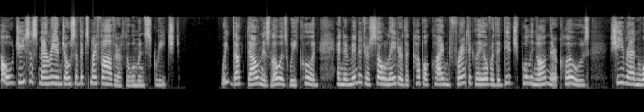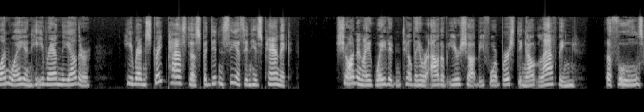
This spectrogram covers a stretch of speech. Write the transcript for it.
Oh, Jesus, Mary, and Joseph, it's my father, the woman screeched. We ducked down as low as we could, and a minute or so later the couple climbed frantically over the ditch, pulling on their clothes. She ran one way and he ran the other. He ran straight past us, but didn't see us in his panic. Sean and I waited until they were out of earshot before bursting out laughing. The fools!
